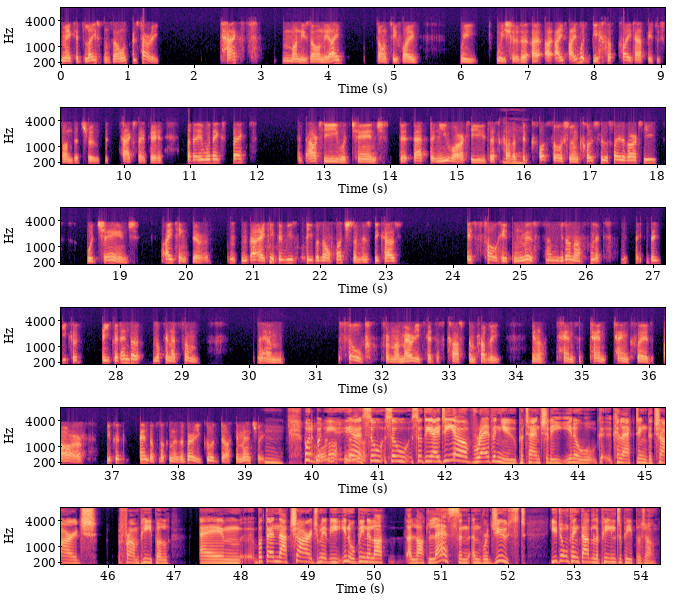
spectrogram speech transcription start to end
make it license only. Sorry, tax monies only. I don't see why we we should. I, I I would be quite happy to fund it through the tax I pay, but I would expect an RTE would change. That that the new RTE, let's call it the co- social and cultural side of RTE, would change. I think there. I think the reason people don't watch them is because it's so hit and miss, and you don't know. Like you could you could end up looking at some um, soap from America that's cost them probably you know 10, 10, 10 quid, or you could end up looking as a very good documentary. Hmm. But but yeah, so so so the idea of revenue potentially, you know, c- collecting the charge from people, um, but then that charge maybe you know being a lot a lot less and, and reduced. You don't think that'll appeal to people, John?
